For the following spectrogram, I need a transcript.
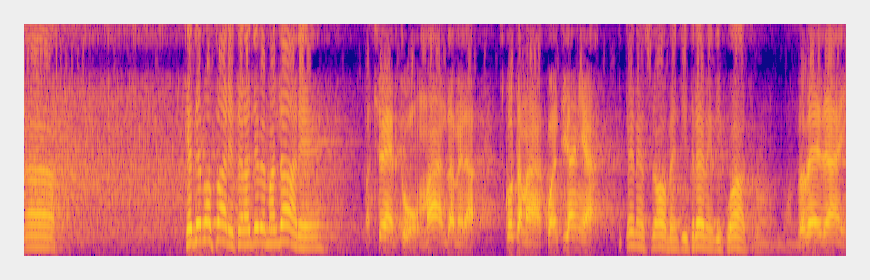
eh, che devo fare? Te la deve mandare? Ma certo, mandamela. Ascolta, ma quanti anni ha? Che ne so, 23, 24. Vabbè, dai,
